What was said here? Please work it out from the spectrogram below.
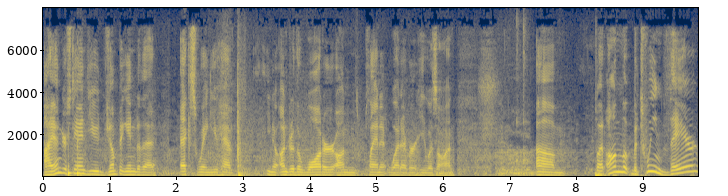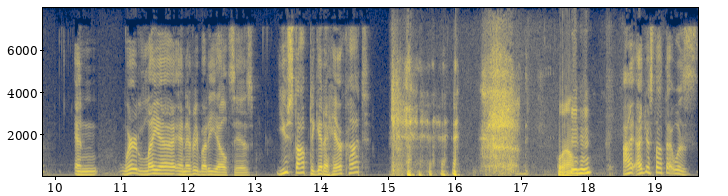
I understand you jumping into that X-wing you have, you know, under the water on planet whatever he was on. Um, but on the between there and where Leia and everybody else is, you stop to get a haircut. well, mm-hmm. I, I just thought that was.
